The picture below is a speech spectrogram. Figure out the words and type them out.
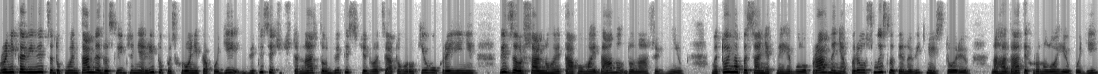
Хроніка війни це документальне дослідження, літопис хроніка подій 2014-2020 років в Україні від завершального етапу Майдану до наших днів. Метою написання книги було прагнення переосмислити новітню історію, нагадати хронологію подій,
